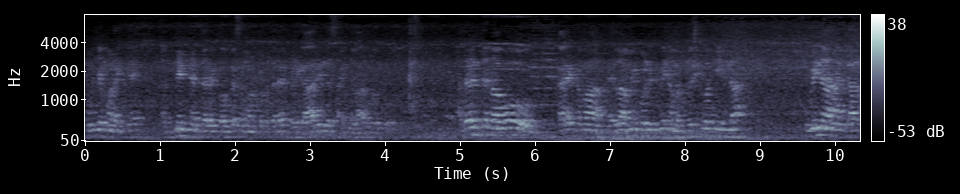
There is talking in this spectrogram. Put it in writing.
ಪೂಜೆ ಮಾಡೋಕ್ಕೆ ಹದಿನೆಂಟನೇ ತಾರೀಕು ಅವಕಾಶ ಮಾಡಿಕೊಡ್ತಾರೆ. ಬೆಳಿಗ್ಗೆ ಆರರಿಂದ ಸಾಯಂಕಾಲ ಆರವರೆಗೂ ಅದರಂತೆ ನಾವು ಕಾರ್ಯಕ್ರಮ ಎಲ್ಲ ಹಮ್ಮಿಕೊಂಡಿದ್ವಿ. ನಮ್ಮ ಟ್ರಸ್ಟ್ ವತಿಯಿಂದ ಹೂವಿನ ಅಲಂಕಾರ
